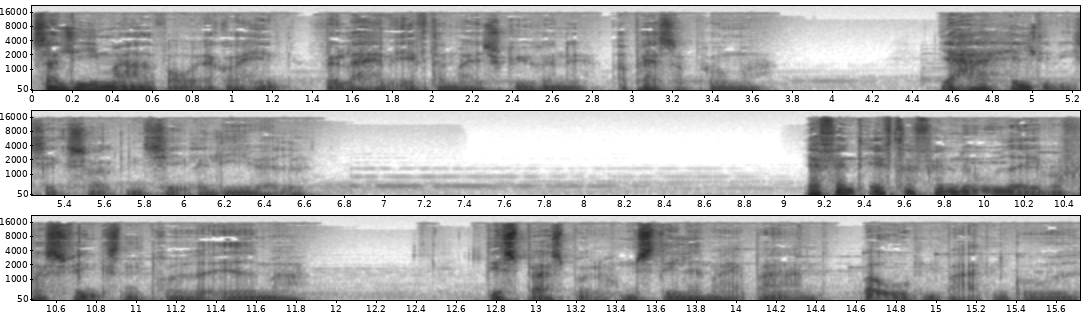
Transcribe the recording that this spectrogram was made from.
Så lige meget hvor jeg går hen, følger han efter mig i skyggerne og passer på mig. Jeg har heldigvis ikke solgt min sjæl alligevel. Jeg fandt efterfølgende ud af, hvorfor Sfinksen prøvede at æde mig. Det spørgsmål, hun stillede mig af barn, var åbenbart en gåde.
